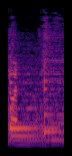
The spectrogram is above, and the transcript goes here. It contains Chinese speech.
ก่อน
